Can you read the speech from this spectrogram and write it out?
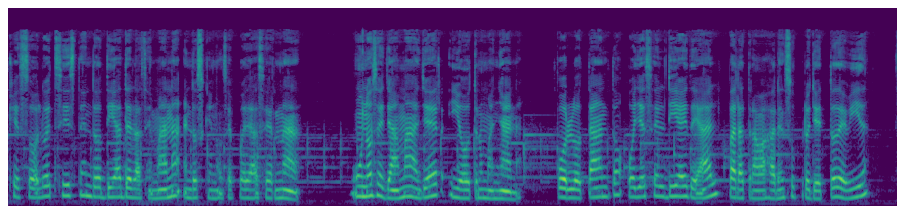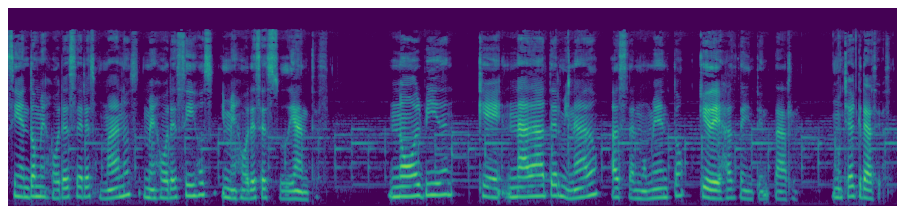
que solo existen dos días de la semana en los que no se puede hacer nada. Uno se llama ayer y otro mañana. Por lo tanto, hoy es el día ideal para trabajar en su proyecto de vida, siendo mejores seres humanos, mejores hijos y mejores estudiantes. No olviden que nada ha terminado hasta el momento que dejas de intentarlo. Muchas gracias.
